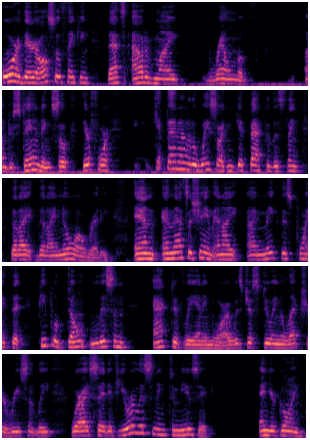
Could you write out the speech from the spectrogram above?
or they're also thinking that's out of my realm of understanding. So therefore get that out of the way so I can get back to this thing that I that I know already. And and that's a shame. And I I make this point that people don't listen actively anymore. I was just doing a lecture recently where I said if you're listening to music and you're going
